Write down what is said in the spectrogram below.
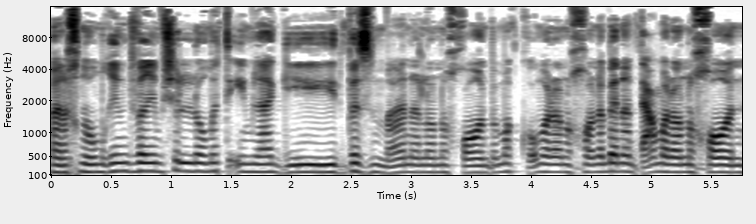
ואנחנו אומרים דברים שלא מתאים להגיד בזמן הלא נכון, במקום הלא נכון, לבן אדם הלא נכון.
